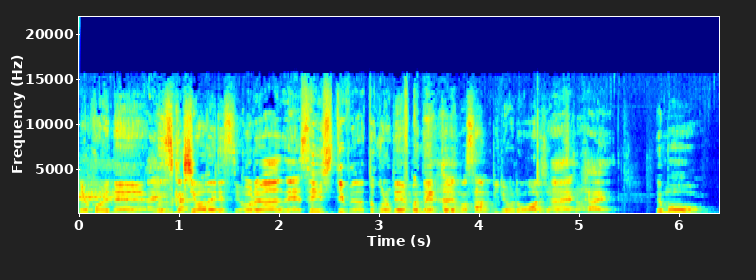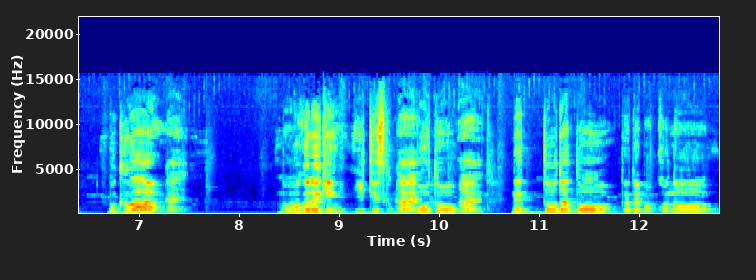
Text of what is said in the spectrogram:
いやこれね、はい。難しい話題ですよ。これはねセンシティブなところも含めネットでも賛否両論あるじゃないですか、はい。はい。でも僕は、はい。もう僕の意見言っていいですか、冒頭、はい。ネットだと例えばこの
